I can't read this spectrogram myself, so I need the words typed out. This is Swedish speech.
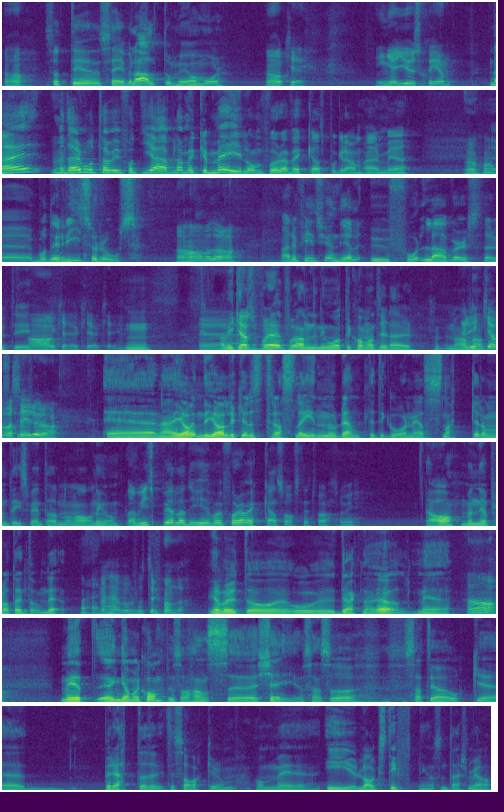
Ja, så att det säger väl allt om hur jag mår. ja okej. Inga ljussken? Nej, men däremot har vi fått jävla mycket mail om förra veckans program här med eh, både ris och ros. Jaha vadå då? Ja, det finns ju en del ufo-lovers där ute i... Ja, okej, okej, okej. Mm. Eh, Ja, vi kanske får, får anledning att återkomma till det där. någon annan Rickard, vad säger du då? Eh, nej, jag vet inte. Jag lyckades trassla in mig ordentligt igår när jag snackade om någonting som jag inte hade någon aning om. Men vi spelade ju, det var ju förra veckans avsnitt va? Som vi... Ja, men jag pratade inte om det. Nej, vad pratar du om då? Jag var ute och, och drack några öl med, Ja, med ett, en gammal kompis och hans eh, tjej. Och sen så satt jag och eh, berättade lite saker om, om eh, EU-lagstiftning och sånt där som jag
